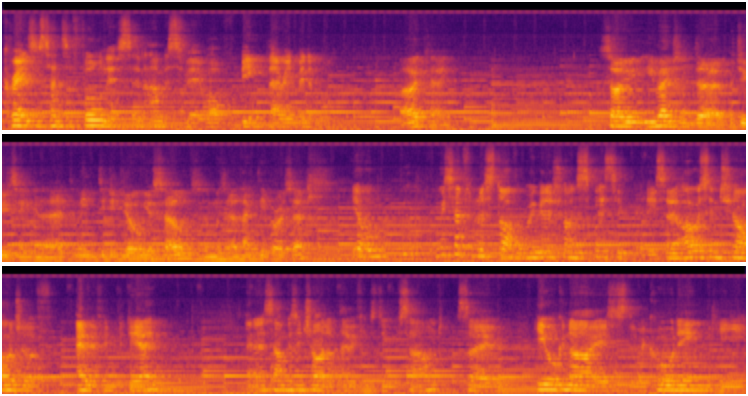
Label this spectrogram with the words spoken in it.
creates a sense of fullness and atmosphere while being very minimal. Okay. So you mentioned uh, producing there. I mean, did you do it all yourselves, and was it a lengthy process? Yeah, well, we said from the start that we were going to try and split it really. So I was in charge of everything video, and then Sam was in charge of everything to do with sound. So he organised the recording, he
